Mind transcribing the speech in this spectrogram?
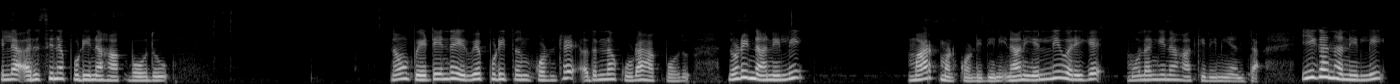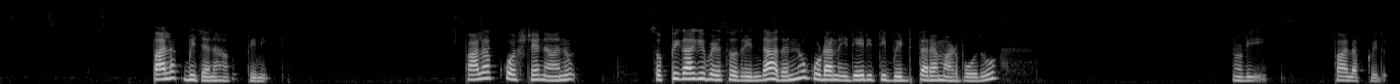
ಇಲ್ಲ, ಅರಿಸಿನ ಪುಡಿನ ಹಾಕ್ಬೋದು. ನಾವು ಪೇಟೆಯಿಂದ ಇರುವೆ ಪುಡಿ ತಂದುಕೊಂಡ್ರೆ ಅದನ್ನು ಕೂಡ ಹಾಕ್ಬೋದು. ನೋಡಿ, ನಾನಿಲ್ಲಿ ಮಾರ್ಕ್ ಮಾಡ್ಕೊಂಡಿದ್ದೀನಿ. ನಾನು ಎಲ್ಲಿವರೆಗೆ ಮೂಲಂಗಿನ ಹಾಕಿದ್ದೀನಿ ಅಂತ. ಈಗ ನಾನಿಲ್ಲಿ ಪಾಲಕ್ ಬೀಜನ ಹಾಕ್ತೀನಿ. ಪಾಲಕ್ಕೂ ಅಷ್ಟೇ ನಾನು ಸೊಪ್ಪಿಗಾಗಿ ಬೆಳೆಸೋದ್ರಿಂದ ಅದನ್ನು ಕೂಡ ಇದೇ ರೀತಿ ಬೆಡ್ ಥರ ಮಾಡ್ಬೋದು. ನೋಡಿ, ಪಾಲಕ್ಕು ಇದು.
